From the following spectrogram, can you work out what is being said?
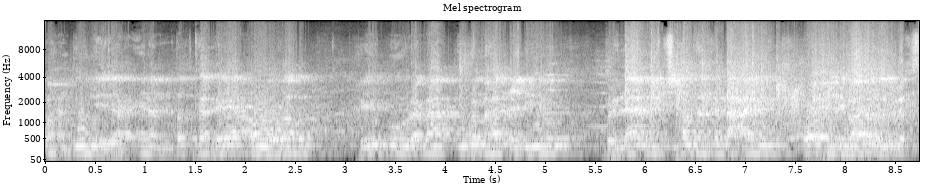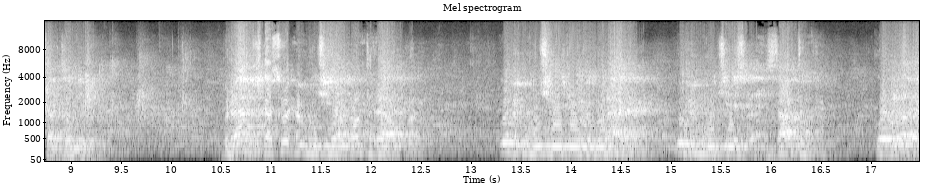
waxaan doonayaa inaan dadka reer awdal reer boorama uga mahad celiyo barnaamij halkan ka dhacay oo xildhibaanada lagula xisaabtamaya barnaamijkaasi wuxuu muujiyey aqoonta reer awdal wuxuu muujiyey dowlad wanaaga wuxuu muujiyey isla xisaabtanka gobollada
